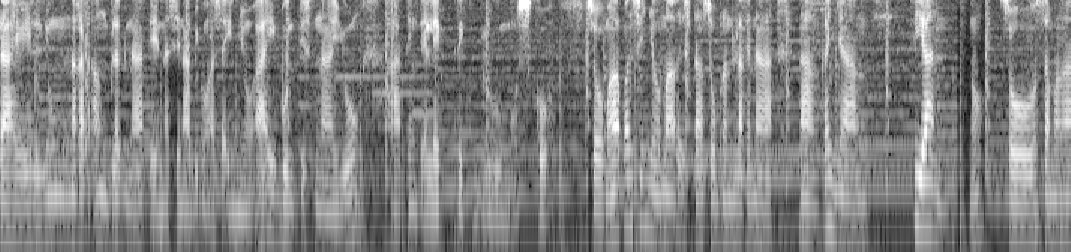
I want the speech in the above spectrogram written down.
dahil yung nakaraang vlog natin na sinabi ko nga sa inyo ay buntis na yung ating electric blue Mosco. So, mapapansin nyo mga kisda, sobrang laki na ng kanyang tiyan. No? So, sa mga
